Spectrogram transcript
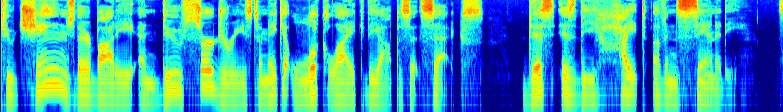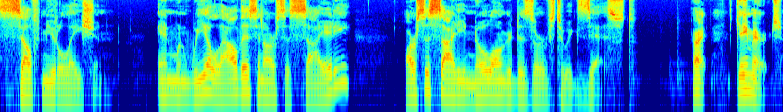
to change their body and do surgeries to make it look like the opposite sex. This is the height of insanity, self mutilation. And when we allow this in our society, our society no longer deserves to exist. All right, gay marriage.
